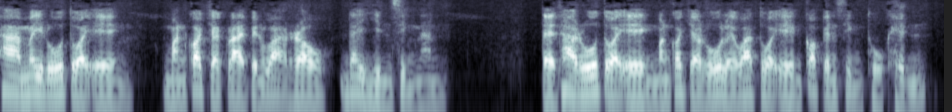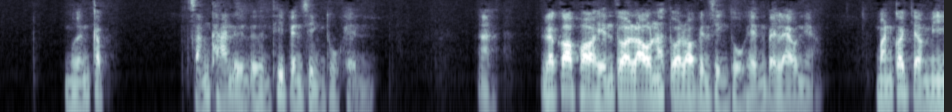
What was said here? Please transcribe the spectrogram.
ถ้าไม่รู้ตัวเอง มันก็จะกลายเป็นว่าเราได้ยินสิ่งนั้น แต่ถ้ารู้ตัวเองมันก็จะรู้เลยว่าตัวเองก็เป็นสิ่งถูกเห็น เหมือนกับสังขารอื่น ๆ ที่เป็นสิ่งถูกเห็น อ่าแล้วก็พอเห็นตัวเรานะตัวเราเป็นสิ่งถูกเห็นไปแล้วเนี่ย มันก็จะมี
